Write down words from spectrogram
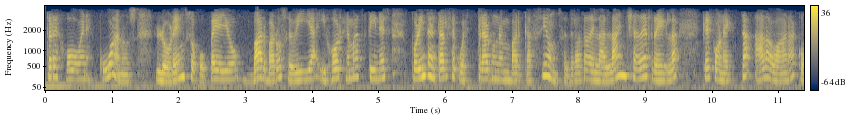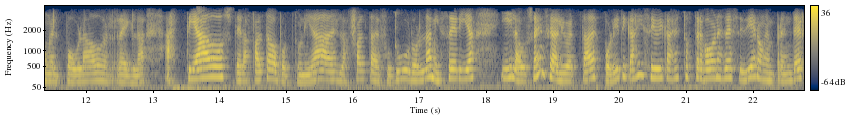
tres jóvenes cubanos, Lorenzo Copello, Bárbaro Sevilla y Jorge Martínez, por intentar secuestrar una embarcación. Se trata de la lancha de regla que conecta a La Habana con el poblado de Regla. Hastiados de la falta de oportunidades, la falta de futuro, la miseria y la ausencia de libertades políticas y cívicas, estos tres jóvenes decidieron emprender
